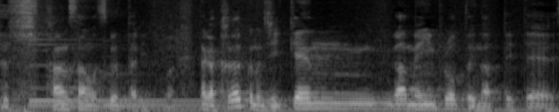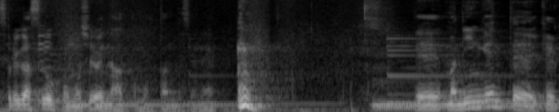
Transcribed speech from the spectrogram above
う炭酸を作ったりとかなんか科学の実験がメインプロットになっていてそれがすごく面白いなと思ったんですよね。で、まあ、人間って結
